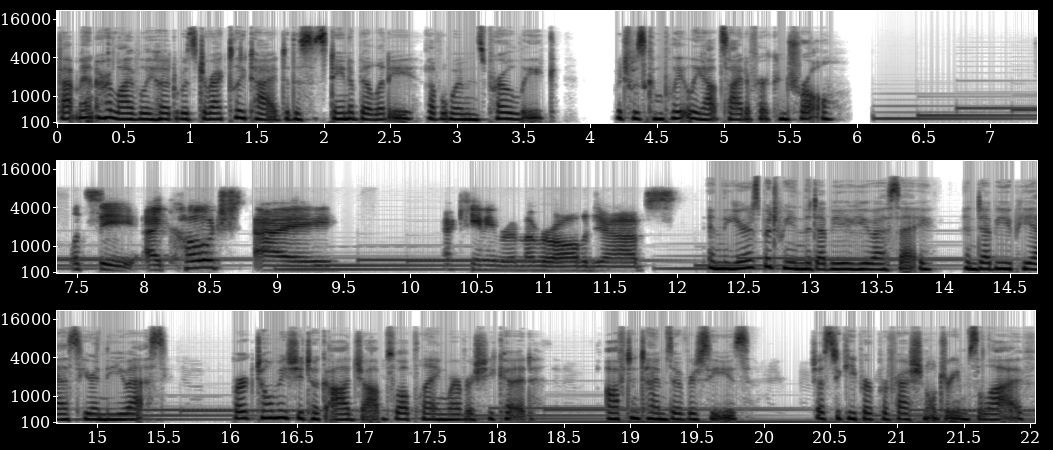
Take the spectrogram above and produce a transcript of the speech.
That meant her livelihood was directly tied to the sustainability of a women's pro league which was completely outside of her control. Let's see. I coached. I I can't even remember all the jobs. In the years between the WUSA and WPS here in the US, Burke told me she took odd jobs while playing wherever she could, oftentimes overseas, just to keep her professional dreams alive.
